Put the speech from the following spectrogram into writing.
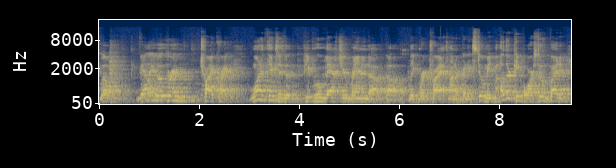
well, Valley Lutheran Tri Christ. One of the things is that people who last year ran in the uh, Triathlon are going to still meet, but other people are still invited.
